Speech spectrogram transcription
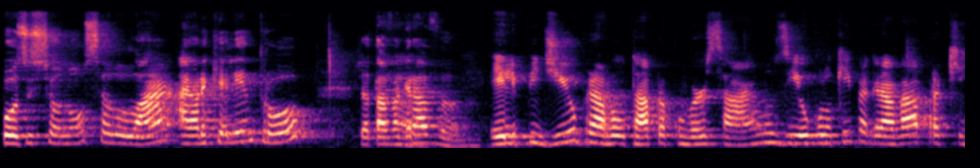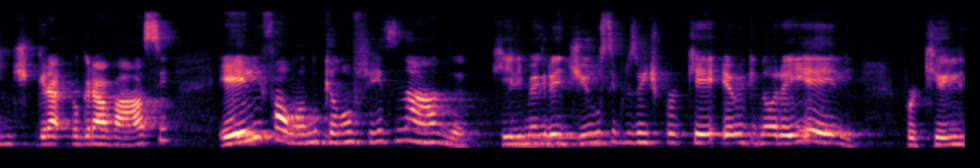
posicionou o celular, a hora que ele entrou, já estava é. gravando. Ele pediu para voltar para conversarmos e eu coloquei para gravar para que a gente gra eu gravasse ele falando que eu não fiz nada, que ele me agrediu uhum. simplesmente porque eu ignorei ele, porque ele,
